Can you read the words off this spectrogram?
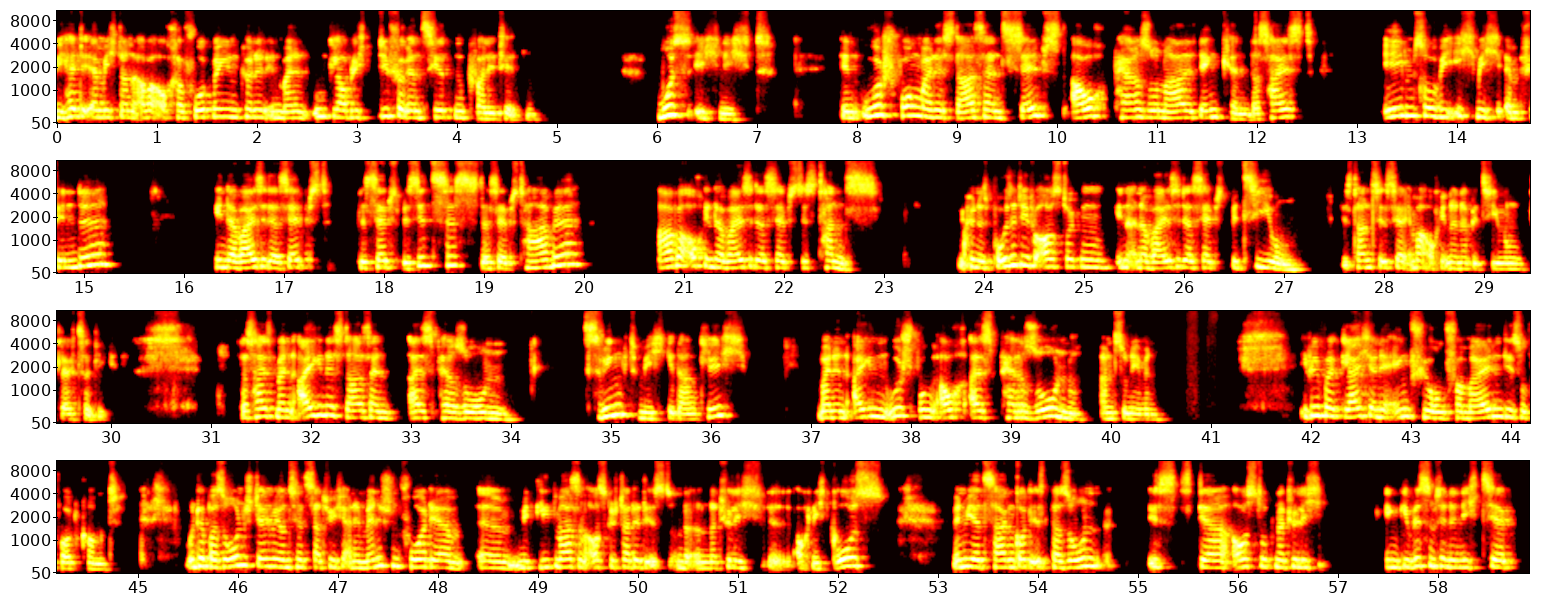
Wie hätte er mich dann aber auch hervorbringen können in meinen unglaublich differenzierten Qualitäten? muss ich nicht den Ursprung meines Daseins selbst auch personal denken. Das heißt, ebenso wie ich mich empfinde, in der Weise der Selbst, des Selbstbesitzes, der Selbsthabe, aber auch in der Weise der Selbstdistanz. Wir können es positiv ausdrücken, in einer Weise der Selbstbeziehung. Distanz ist ja immer auch in einer Beziehung gleichzeitig. Das heißt, mein eigenes Dasein als Person zwingt mich gedanklich, meinen eigenen Ursprung auch als Person anzunehmen. Ich will mal gleich eine Engführung vermeiden, die sofort kommt. Unter Person stellen wir uns jetzt natürlich einen Menschen vor, der äh, mit Gliedmaßen ausgestattet ist und äh, natürlich äh, auch nicht groß. Wenn wir jetzt sagen, Gott ist Person, ist der Ausdruck natürlich in gewissem Sinne nicht sehr,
